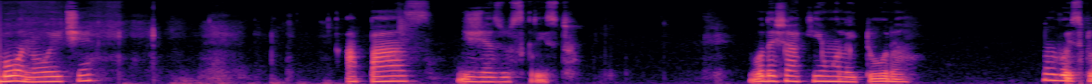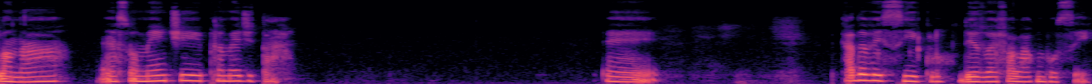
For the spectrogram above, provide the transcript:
Boa noite. A paz de Jesus Cristo. Vou deixar aqui uma leitura. Não vou explanar, é somente para meditar. É, cada versículo Deus vai falar com você.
